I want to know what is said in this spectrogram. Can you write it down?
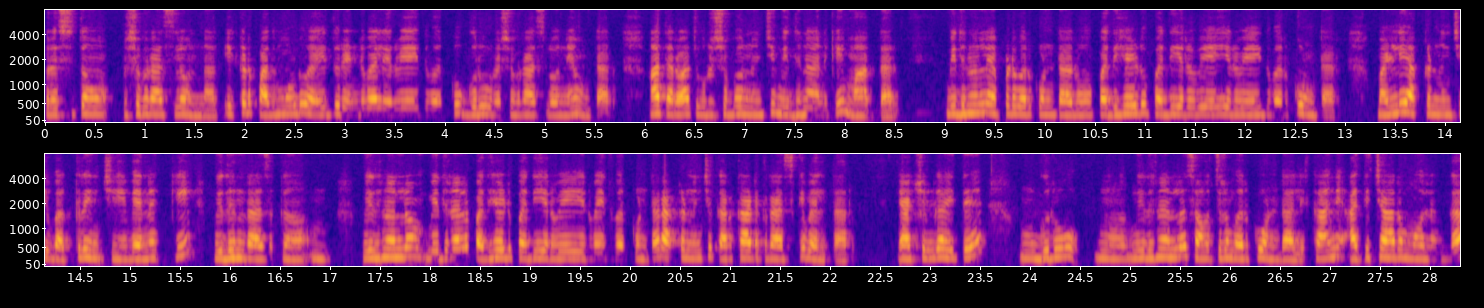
ప్రస్తుతం వృషభ రాశిలో ఉన్నారు. ఇక్కడ పదమూడు ఐదు రెండు వేల ఇరవై ఐదు వరకు గురువు వృషభ రాశిలోనే ఉంటారు. ఆ తర్వాత వృషభం నుంచి మిథునానికి మారుతారు. మిథునంలో ఎప్పటి వరకు ఉంటారు? పదిహేడు పది ఇరవై ఇరవై ఐదు వరకు ఉంటారు. మళ్ళీ అక్కడి నుంచి వక్రించి వెనక్కి మిథున రాశి మిథునంలో మిథునంలో పదిహేడు పది ఇరవై ఇరవై ఐదు వరకు ఉంటారు. అక్కడి నుంచి కర్కాటక రాశికి వెళ్తారు. యాక్చువల్గా అయితే గురువు మిథునంలో సంవత్సరం వరకు ఉండాలి. కానీ అతిచారం మూలంగా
